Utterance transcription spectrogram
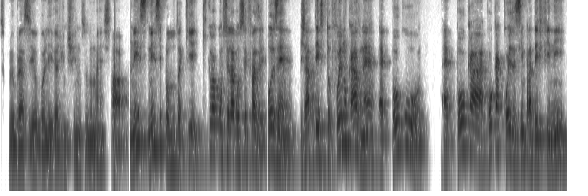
Excluiu Brasil, Bolívia, Argentina e tudo mais. Ó, nesse, nesse produto aqui, o que, que eu aconselho você fazer? Por exemplo, já testou, foi no caso, né? É pouco é pouca, pouca coisa assim para definir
